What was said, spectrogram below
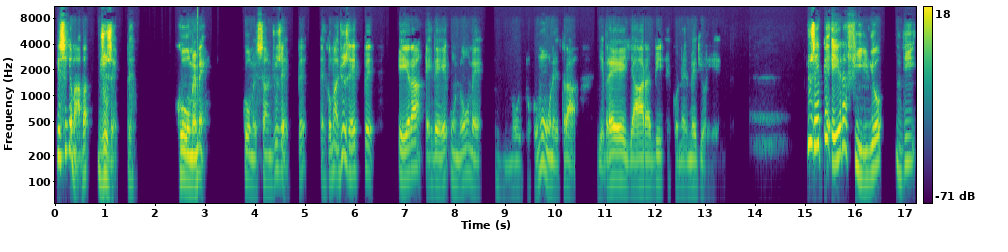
che si chiamava Giuseppe, come me, come San Giuseppe, ecco, ma Giuseppe era ed è un nome molto comune tra gli ebrei, gli arabi e con nel Medio Oriente. Giuseppe era figlio di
